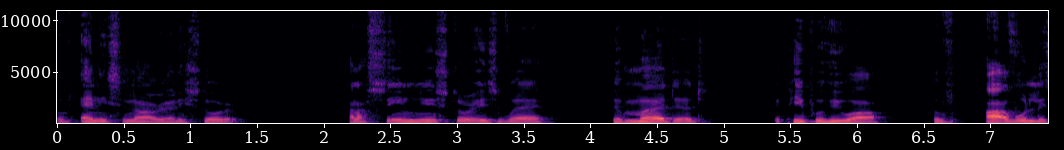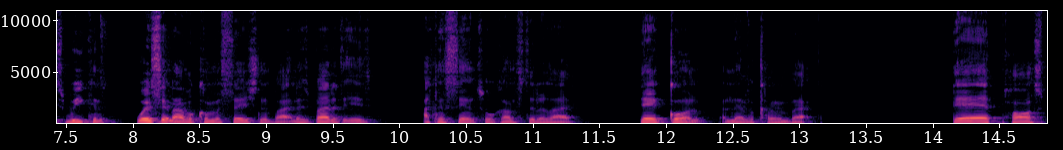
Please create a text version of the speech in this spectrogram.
of any scenario, any story. And I've seen news stories where the murdered, the people who are of out of all this, we can we're sitting have a conversation about it. And as bad as it is, I can sit and talk. I'm still alive. They're gone and never coming back. Their past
